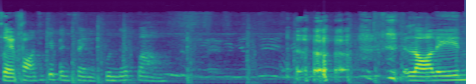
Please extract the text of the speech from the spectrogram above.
สวยพอที่จะเป็นแฟนกับคุณได้เปล่า ล้อเล่น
